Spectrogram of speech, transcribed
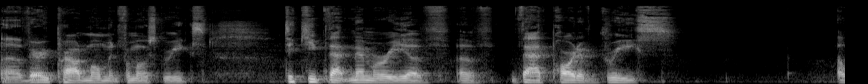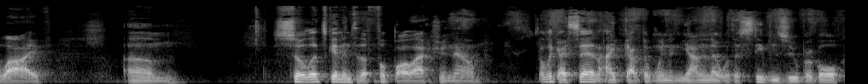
A very proud moment for most Greeks to keep that memory of of that part of Greece alive. Um, so let's get into the football action now like I said, I got the win in Yanina with a Steven Zuber goal.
